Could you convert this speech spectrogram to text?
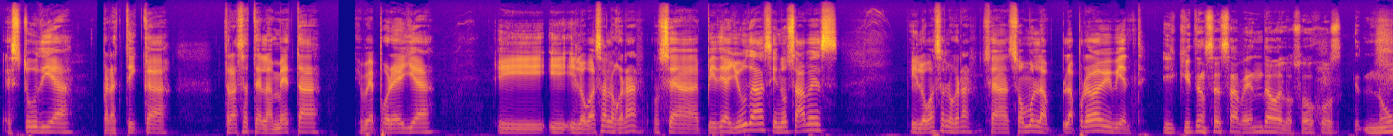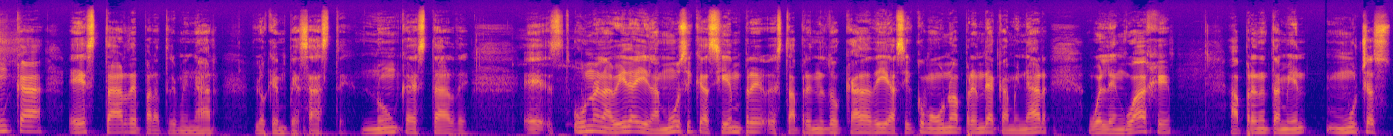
estudia, practica, trázate la meta y ve por ella y, y- y lo vas a lograr. O sea, pide ayuda si no sabes y lo vas a lograr. O sea, somos la, la prueba viviente. Y quítense esa venda de los ojos. Nunca es tarde para terminar lo que empezaste. Nunca es tarde. Uno en la vida y en la música siempre está aprendiendo cada día. Así como uno aprende a caminar o el lenguaje, aprende también muchos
